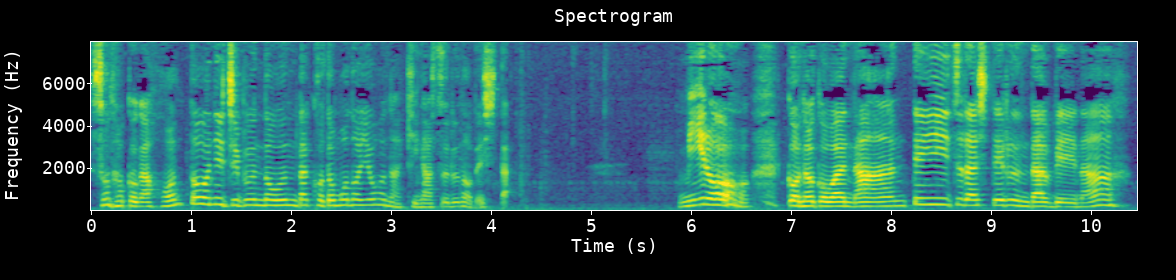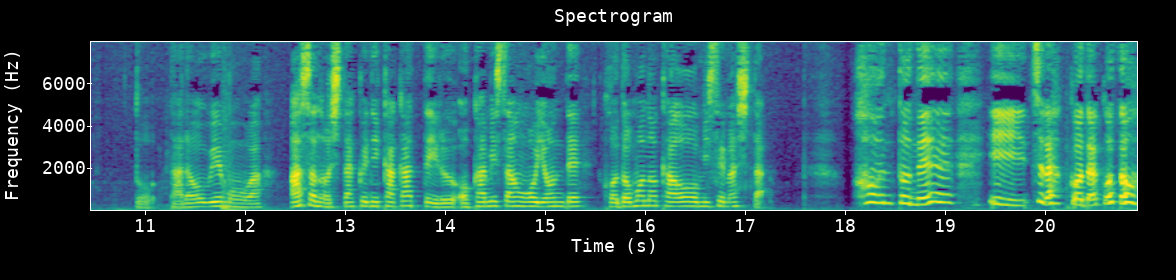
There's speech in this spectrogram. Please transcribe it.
その子が本当に自分の産んだ子供のような気がするのでした。見ろこの子はなんて言い面してるんだべな。と太郎右衛門は朝の支度にかかっているおかみさんを呼んで子供の顔を見せました。ほんとね、いいつらっこだこと、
